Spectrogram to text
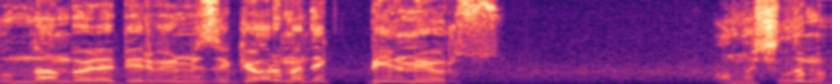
bundan böyle birbirimizi görmedik, bilmiyoruz. Anlaşıldı mı?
